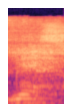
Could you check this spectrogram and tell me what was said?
Yes.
